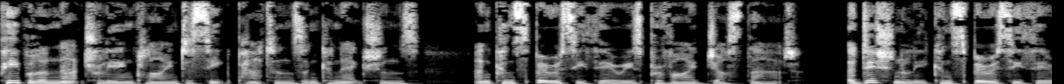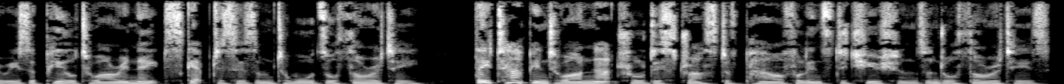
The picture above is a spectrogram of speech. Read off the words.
People are naturally inclined to seek patterns and connections, and conspiracy theories provide just that. Additionally, conspiracy theories appeal to our innate skepticism towards authority. They tap into our natural distrust of powerful institutions and authorities,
